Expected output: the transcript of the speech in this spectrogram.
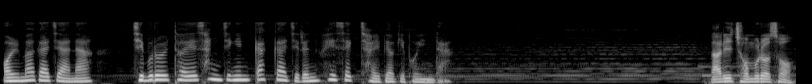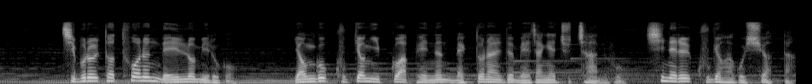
얼마 가지 않아 지브롤터의 상징인 깎아지른 회색 절벽이 보인다. 날이 저물어서 지브롤터 투어는 내일로 미루고 영국 국경 입구 앞에 있는 맥도날드 매장에 주차한 후 시내를 구경하고 쉬었다.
